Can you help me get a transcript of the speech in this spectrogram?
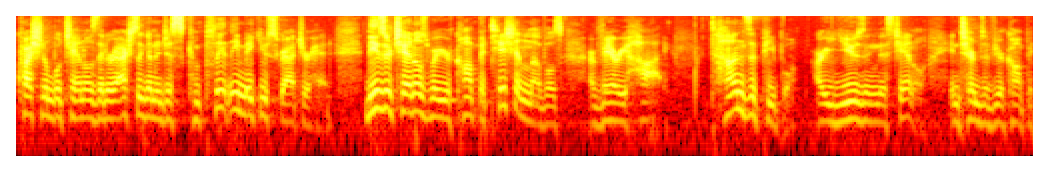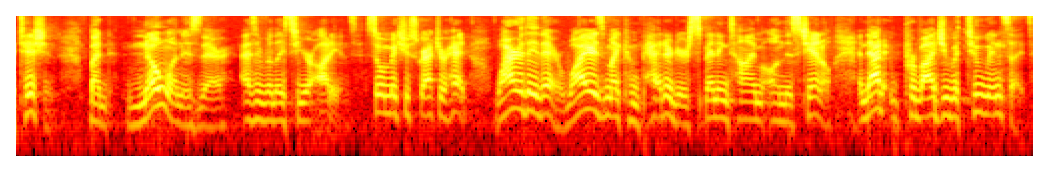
questionable channels that are actually going to just completely make you scratch your head. These are channels where your competition levels are very high. Tons of people are using this channel in terms of your competition, but no one is there as it relates to your audience. So it makes you scratch your head. Why are they there? Why is my competitor spending time on this channel? And that provides you with two insights.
